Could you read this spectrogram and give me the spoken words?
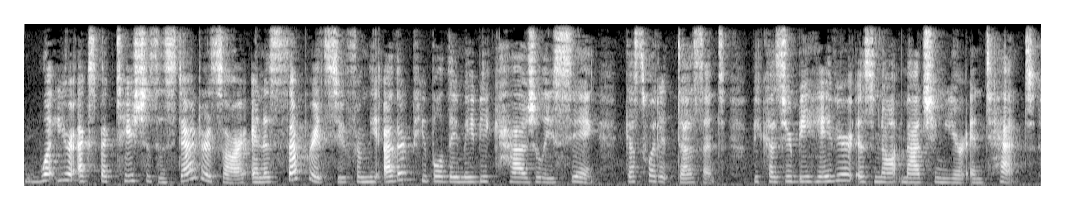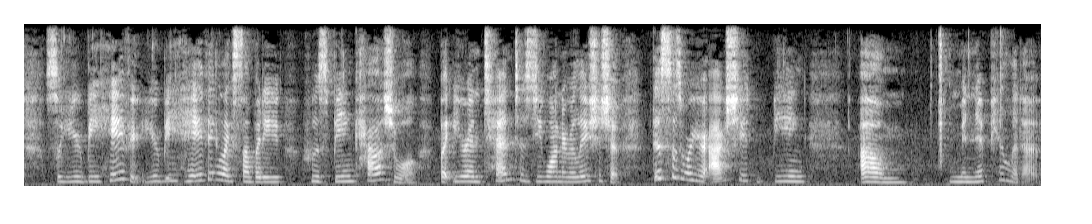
what your expectations and standards are, and it separates you from the other people they may be casually seeing. Guess what? It doesn't, because your behavior is not matching your intent. So, your behavior, you're behaving like somebody who's being casual, but your intent is you want a relationship. This is where you're actually being um, manipulative.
